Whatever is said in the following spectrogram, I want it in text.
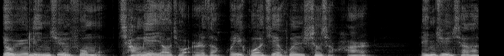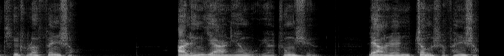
由于林俊父母强烈要求儿子回国结婚生小孩，林俊向他提出了分手。二零一二年五月中旬，两人正式分手，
